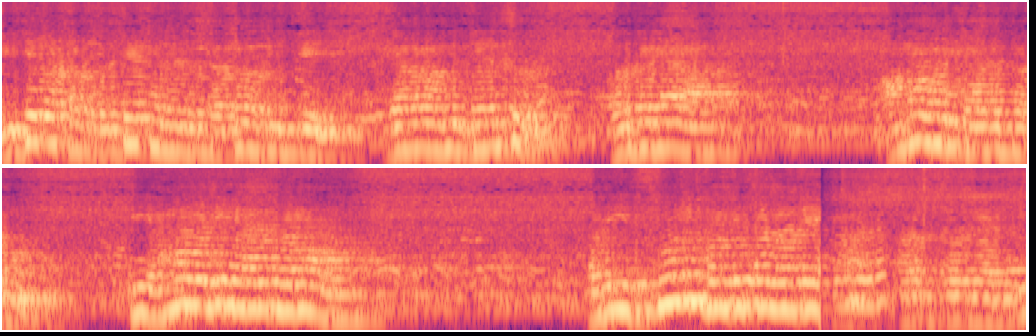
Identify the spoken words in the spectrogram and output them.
విద్య పట్ల ప్రత్యేకమైన శ్రద్ధ వహించి ఇవాళ మనకు తెలుసు మొదటగా అమ్మఒడి కార్యక్రమం. ఈ అమ్మఒడి కార్యక్రమం మరి ఈ స్కూల్కి పంపించాలంటే గారికి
